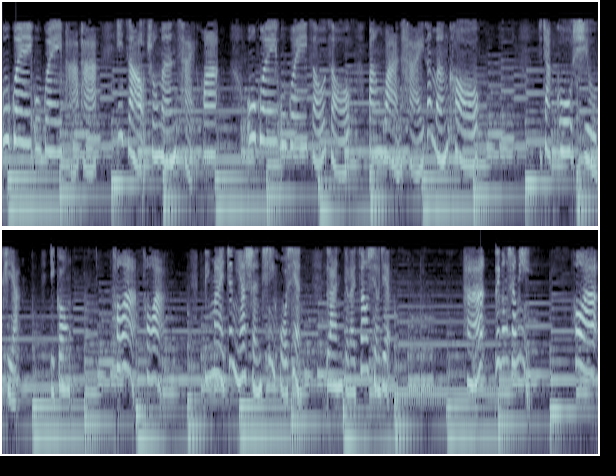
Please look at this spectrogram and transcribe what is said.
乌龟乌龟爬爬，一早出门采花。乌龟乌龟走走，傍晚还在门口。这只龟生气啊！伊讲：兔啊兔啊，你莫这么啊神气活现，咱就来走小姐。哈？你讲什么？好啊，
